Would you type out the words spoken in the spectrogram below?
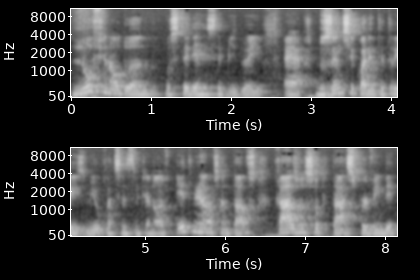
no final do ano, você teria recebido aí é, 243.439,39 centavos, caso você optasse por vender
